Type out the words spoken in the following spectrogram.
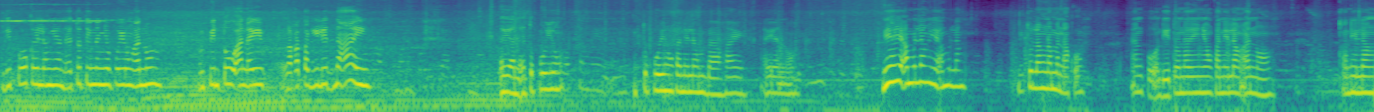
Hindi po okay lang yan. Ito tingnan nyo po yung ano, yung pintuan ay nakatagilid na ay. Ayan, ito po yung ito po yung kanilang bahay. Ayan oh. Di, hayaan mo lang, hayaan mo lang. Dito lang naman ako. Ayan po, dito na rin yung kanilang ano, kanilang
